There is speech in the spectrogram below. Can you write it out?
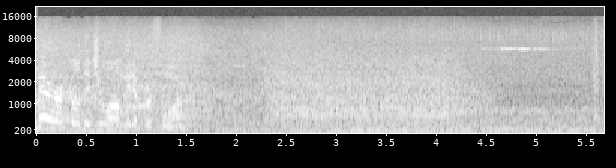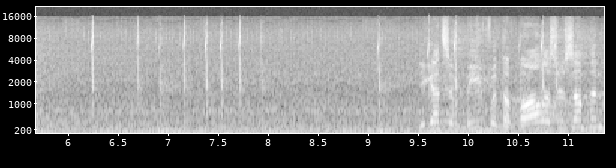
miracle did you want me to perform? You got some beef with the Ballas or something?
